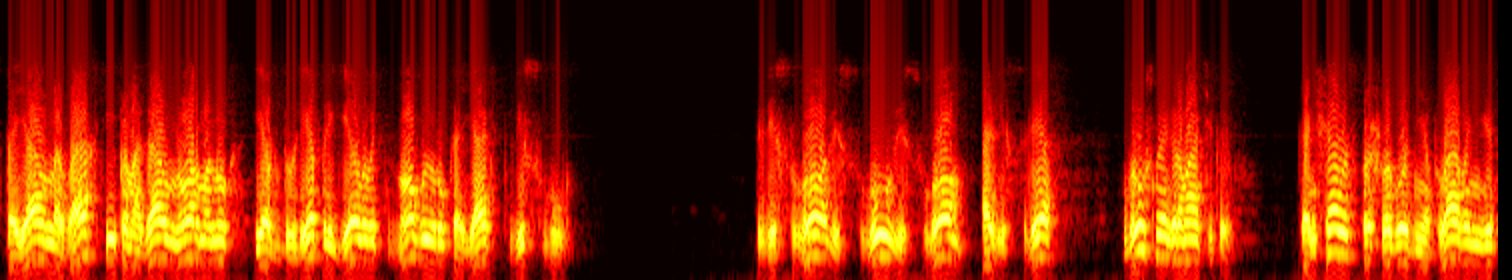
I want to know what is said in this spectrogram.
Стоял на вахте и помогал Норману и Абдуле приделывать новую рукоять к веслу. Весло, веслу, веслом, о весле. Грустная грамматика. Кончалось прошлогоднее плавание,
